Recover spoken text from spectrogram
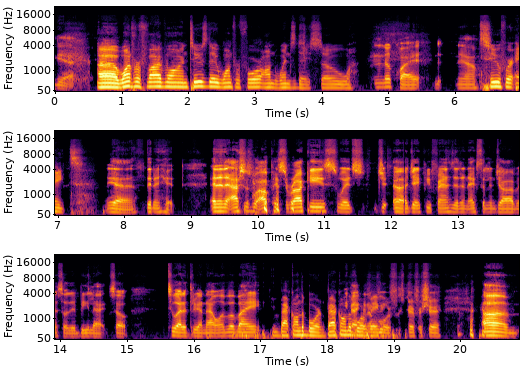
yeah. Uh, one for five on Tuesday, one for four on Wednesday. So a little quiet. Yeah. Two for eight. Yeah, didn't hit. And then the Astros will outpitch the Rockies, which uh, JP France did an excellent job, and so did Bielak. So two out of three on that one. But by back on the board, back on the back board, on baby. Board for sure, for sure. um,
